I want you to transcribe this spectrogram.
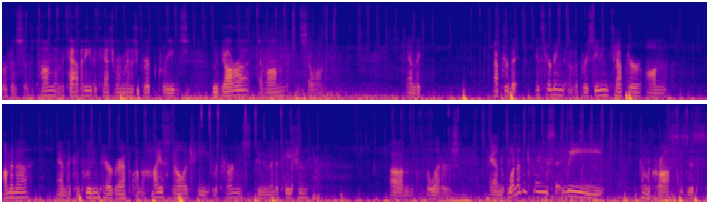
reference to the tongue and the cavity. The Kashmir manuscript reads Udara, Evam, and so on. And the, after the inserting of the preceding chapter on Amina and the concluding paragraph on the highest knowledge, he returns to the meditation on the letters. And one of the things that we come across is this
